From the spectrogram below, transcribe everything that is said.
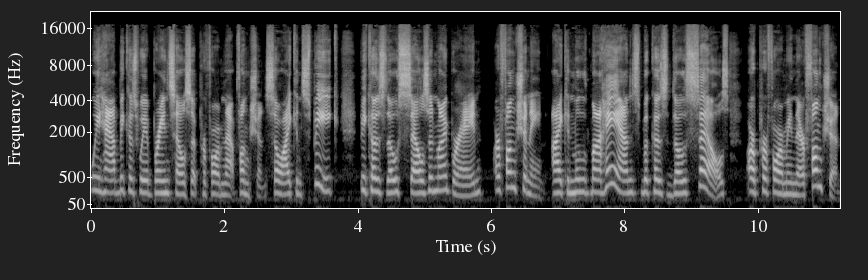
we have because we have brain cells that perform that function. So I can speak because those cells in my brain are functioning. I can move my hands because those cells are performing their function.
